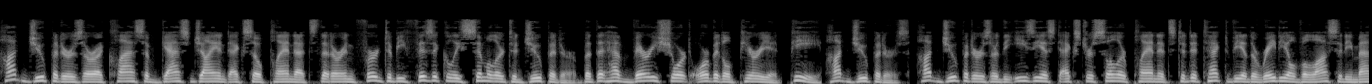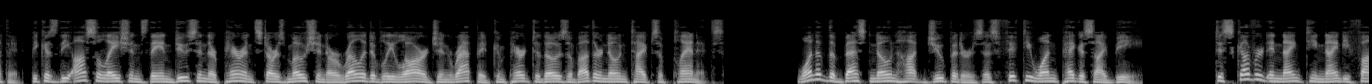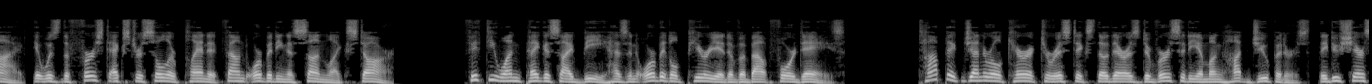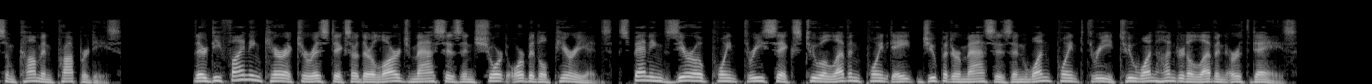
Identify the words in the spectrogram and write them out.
Hot Jupiters are a class of gas giant exoplanets that are inferred to be physically similar to Jupiter but that have very short orbital period p hot Jupiters. Hot Jupiters are the easiest extrasolar planets to detect via the radial velocity method, because the oscillations they induce in their parent star's motion are relatively large and rapid compared to those of other known types of planets. One of the best known hot Jupiters is 51 Pegasi b. Discovered in 1995, it was the first extrasolar planet found orbiting a Sun-like star. 51 Pegasi b has an orbital period of about four days. Topic general characteristics Though there is diversity among hot Jupiters, they do share some common properties. Their defining characteristics are their large masses and short orbital periods, spanning 0.36 to 11.8 Jupiter masses and 1.3 to 111 Earth days.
